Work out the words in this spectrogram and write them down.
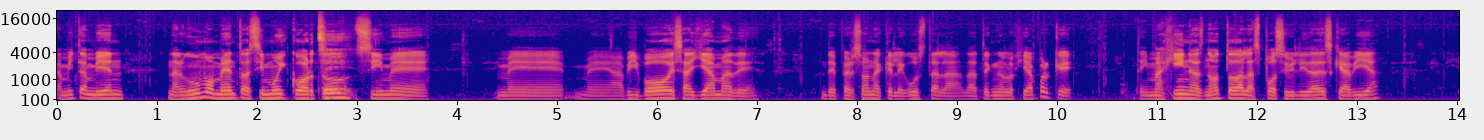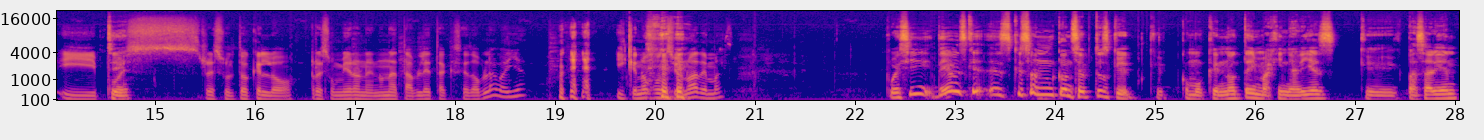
a mí también en algún momento así muy corto sí, me, me, me avivó esa llama de, de persona que le gusta la, la tecnología porque te imaginas, ¿no? Todas las posibilidades que había y Sí. pues resultó que lo resumieron en una tableta que se doblaba ya. y que no funcionó además. Pues sí, digo, es que, es que son conceptos que, que como que no te imaginarías que pasarían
